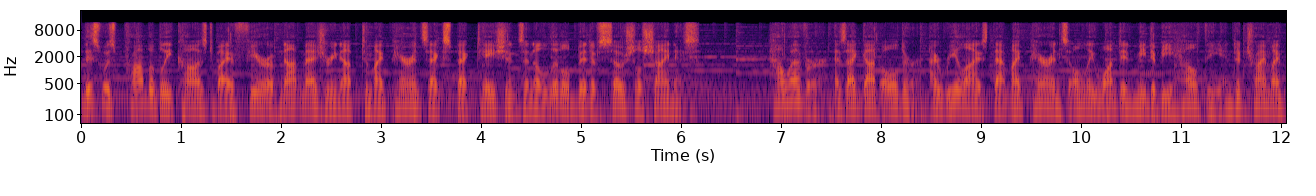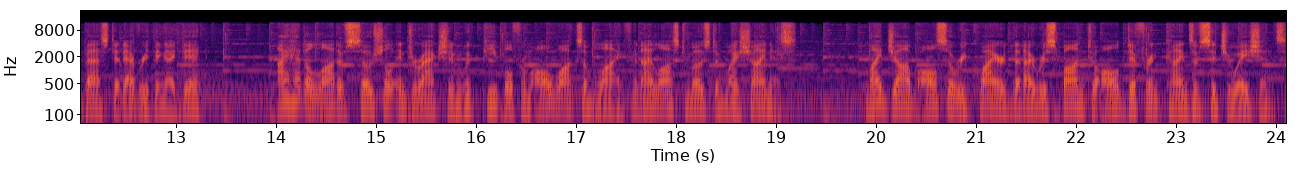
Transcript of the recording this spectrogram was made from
This was probably caused by a fear of not measuring up to my parents' expectations and a little bit of social shyness. However, as I got older, I realized that my parents only wanted me to be healthy and to try my best at everything I did. I had a lot of social interaction with people from all walks of life and I lost most of my shyness. My job also required that I respond to all different kinds of situations.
